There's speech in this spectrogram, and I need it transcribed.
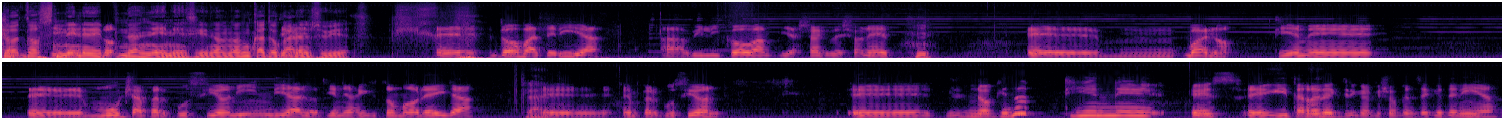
dos dos de, dos nenes, no, nunca tocaron en su vida. Dos baterías, a Billy Cobham y a Jack de Jonet. Eh, bueno, tiene mucha percusión india, lo tiene Ayrton Moreira Claro. en percusión. Lo que no tiene es guitarra eléctrica, que yo pensé que tenía.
